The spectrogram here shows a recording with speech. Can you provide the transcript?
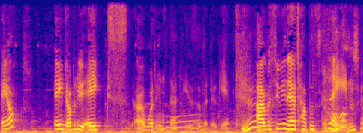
AWACS? AWACS, uh, whatever that is, but okay. Yeah. I'm assuming they're a type of plane. yeah.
